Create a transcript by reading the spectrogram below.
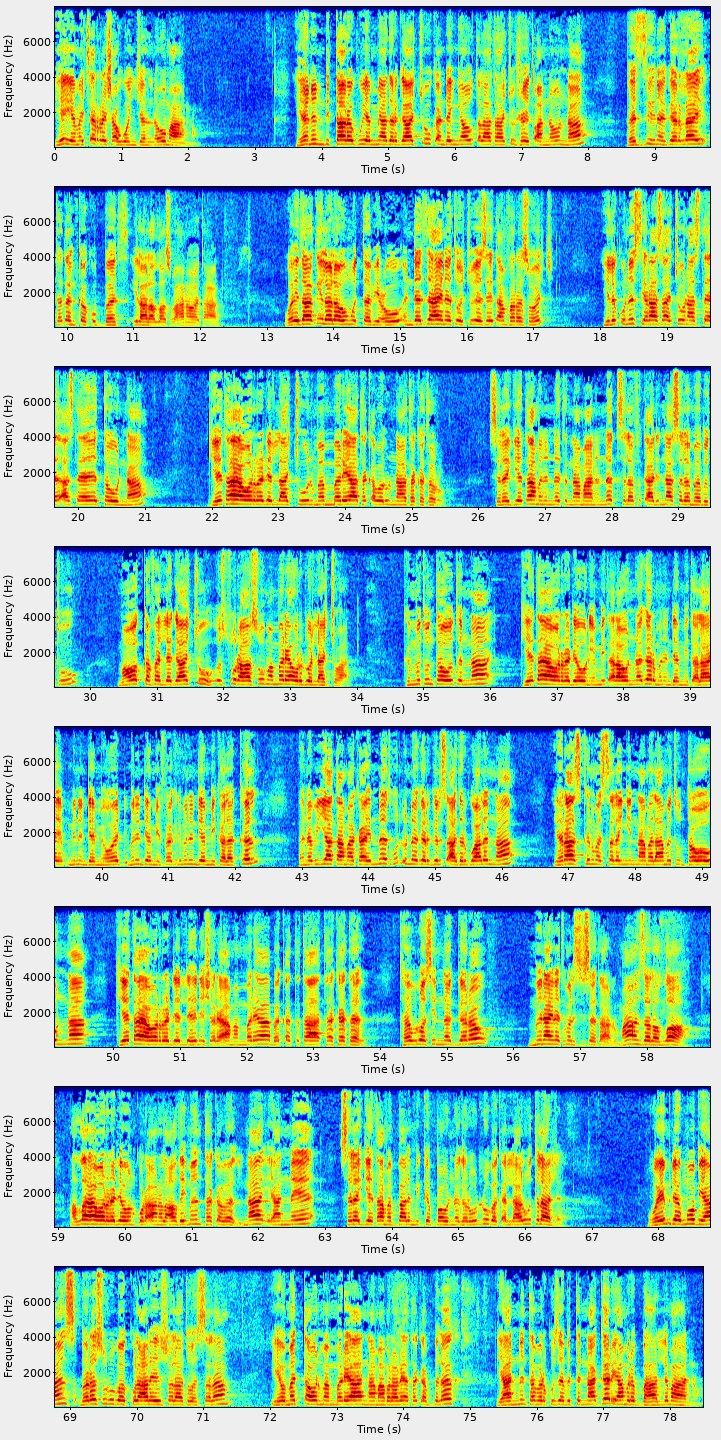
ይሄ የመጨረሻው ወንጀል ነው ማለት ነው። ይህንን እንዲታረጉ የሚያደርጋችሁ ቀንደኛው ጥላታችሁ ሸይጣን ነውና በዚህ ነገር ላይ ተጠንቀቁበት ይላል አላ ስብን ወተላ ወኢዛ ቂለ ለሁም እተቢዑ እንደዚህ አይነቶቹ የሰይጣን ፈረሶች ይልቁንስ የራሳችሁን አስተያየት ተውና ጌታ ያወረደላችሁን መመሪያ ተቀበሉና ተከተሉ። ስለ ጌታ ምንነትና ማንነት ስለ ፍቃድና ስለ መብቱ ማወቅ ከፈለጋችሁ እሱ ራሱ መመሪያ ወርዶላችኋል ግምቱን ተውትና ጌታ ያወረደውን የሚጠላውን ነገር ምን እንደሚጠላ ምን እንደሚወድ ምን እንደሚፈቅድ ምን እንደሚከለክል በነቢያት አማካይነት ሁሉን ነገር ግልጽ አድርጓልና የራስክን መሰለኝና መላምቱን ተወውና ጌታ ያወረደልህን የሸሪዓ መመሪያ በቀጥታ ተከተል ተብሎ ሲነገረው ምን አይነት መልስ ይሰጣሉ? ማ አንዘለላህ አላህ ያወረደውን ቁርአን አልዓዚምን ተቀበል እና ያኔ ስለ ጌታ መባል የሚገባውን ነገር ሁሉ በቀላሉ ትላለህ። ወይም ደግሞ ቢያንስ በረሱሉ በኩል አለህ ሰላቱ ወሰላም የመጣውን መመሪያ እና ማብራሪያ ተቀብለህ ያንን ተመርኩዘ ብትናገር ያምርብሃል ማለት ነው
